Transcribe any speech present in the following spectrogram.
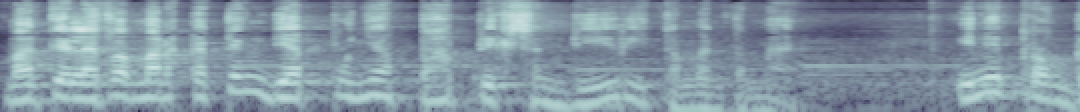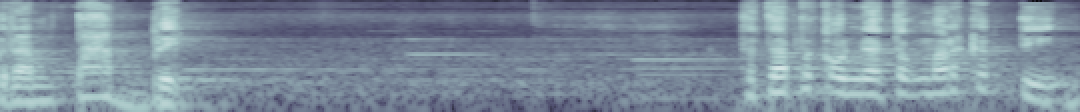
Multi level marketing dia punya pabrik sendiri teman-teman. Ini program pabrik tetapi kalau network marketing,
